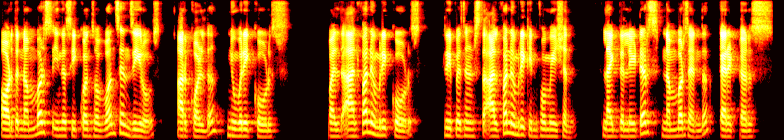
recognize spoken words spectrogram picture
or the numbers in the sequence of ones and zeros are called the numeric codes, while the alphanumeric codes represents the alphanumeric information like the letters, numbers and the characters.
